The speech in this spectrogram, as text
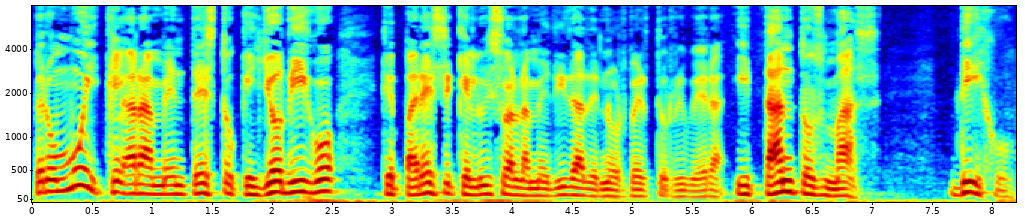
pero muy claramente esto que yo digo, que parece que lo hizo a la medida de Norberto Rivera y tantos más, dijo,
